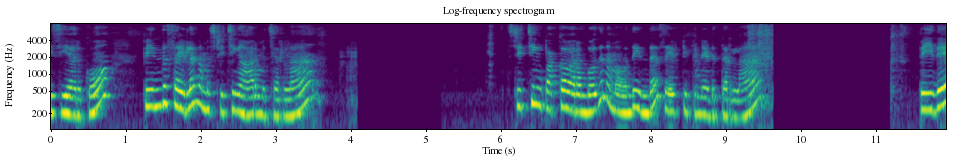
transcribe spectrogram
ஈஸியாக இருக்கும். இப்போ இந்த சைடில் நம்ம ஸ்டிச்சிங் ஆரம்பிச்சிடலாம். ஸ்டிச்சிங் பக்கம் வரும்போது நம்ம வந்து இந்த சேஃப்டி பின் எடுத்துடலாம். இப்போ இதே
